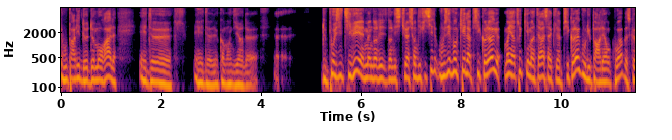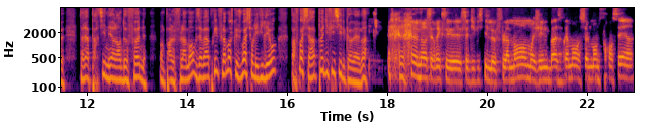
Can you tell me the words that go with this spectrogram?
vous parliez de, de morale et de, et de, comment dire, de, euh, de positiver, même dans les, dans les situations difficiles. Vous évoquez la psychologue. Moi, il y a un truc qui m'intéresse avec la psychologue. Vous lui parlez en quoi? Parce que dans la partie néerlandophone, on parle flamand. Vous avez appris le flamand Ce que je vois sur les vidéos, parfois, c'est un peu difficile quand même. Hein non, c'est vrai que c'est difficile le flamand. Moi, j'ai une base vraiment seulement de français. Hein.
